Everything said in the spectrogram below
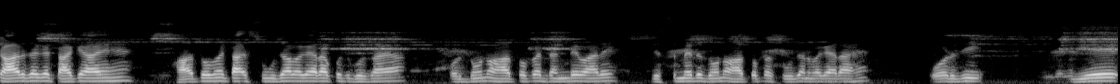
चार जगह टाके आए हैं। हाथों में सूजा वगैरह कुछ घुसाया और दोनों हाथों पर डंडे मारे, जिससे मेरे दोनों हाथों पर सूजन वगैरह है। और जी, ये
